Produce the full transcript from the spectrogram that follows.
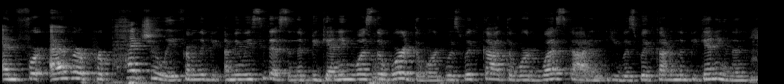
and forever, perpetually from the, I mean, we see this in the beginning was the Word. The Word was with God. The Word was God, and He was with God in the beginning. And then hmm.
